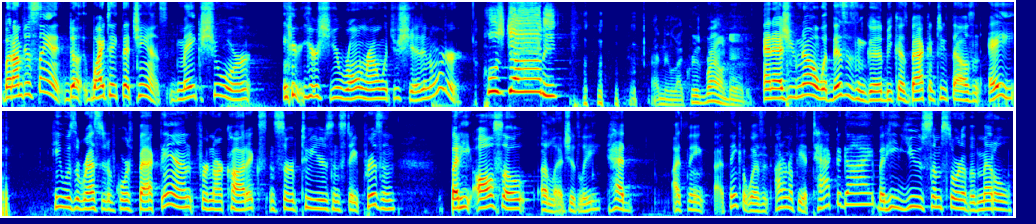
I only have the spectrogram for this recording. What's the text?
but I'm just saying, why take that chance? Make sure you're, you're, you're rolling around with your shit in order. Who's Johnny? That nigga like Chris Brown daddy. And as you know, what this isn't good because back in 2008, he was arrested, of course, back then for narcotics and served two years in state prison. But he also allegedly had, I think, I think it was, I don't know if he attacked a guy, but he used some sort of a metal,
